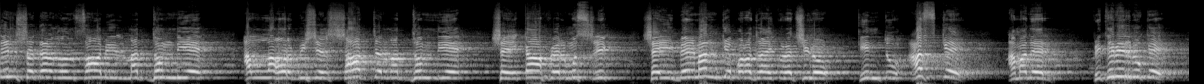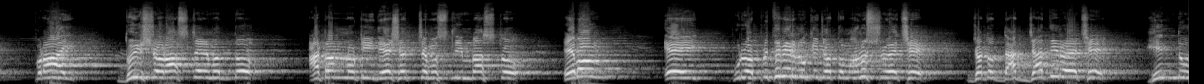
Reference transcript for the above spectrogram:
তিনশো তেরো জন সাহাবির মাধ্যম দিয়ে, আল্লাহর বিশেষ সাহায্যের মাধ্যম দিয়ে সেই কাফের মুশ্রিক, সেই বেমানকে পরাজয় করেছিল। কিন্তু আজকে আমাদের পৃথিবীর বুকে প্রায় দুইশো রাষ্ট্রের মধ্যে আটান্নটি দেশ হচ্ছে মুসলিম রাষ্ট্র এবং এই পুরো পৃথিবীর বুকে যত মানুষ রয়েছে যত জাতি রয়েছে, হিন্দু,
